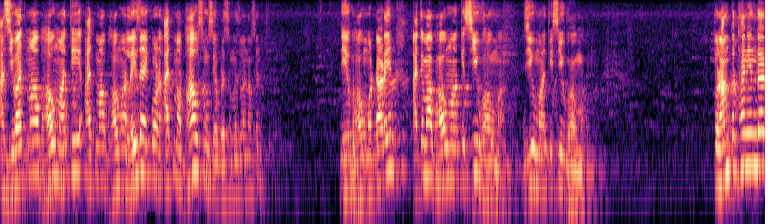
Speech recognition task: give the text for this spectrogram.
આ જીવાત્મા ભાવમાંથી આત્મા ભાવમાં લઈ જાય કોણ? આત્મા ભાવ શું છે આપણે સમજવાનો છે ને? દેહ ભાવ મટાડે આત્મા ભાવમાં કે શિવ ભાવમાં? જીવમાંથી શિવ ભાવમાં. તો રામકથાની અંદર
